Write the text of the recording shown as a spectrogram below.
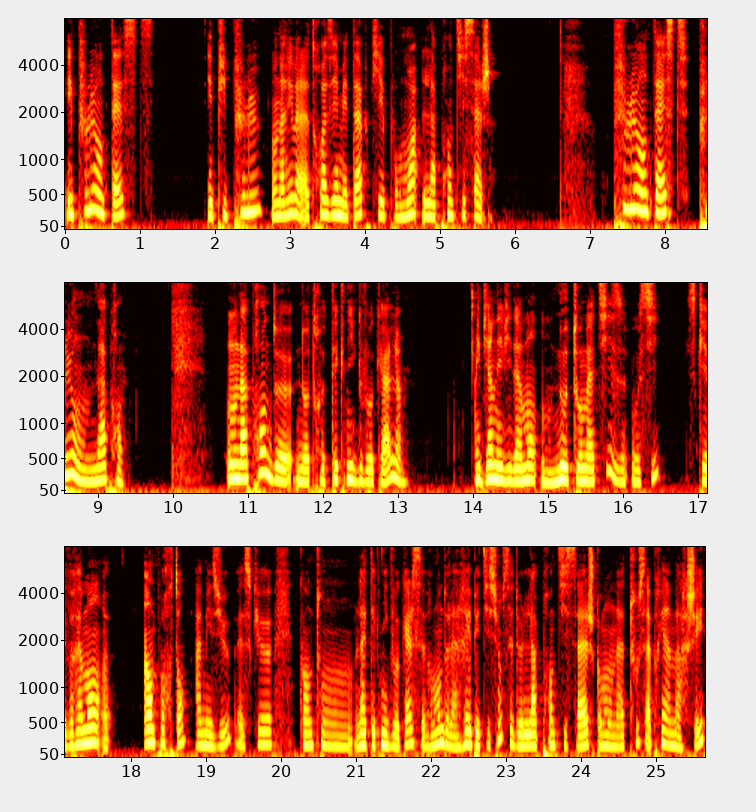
Et plus on teste, et puis plus on arrive à la troisième étape qui est pour moi l'apprentissage. Plus on teste, plus on apprend. On apprend de notre technique vocale, et bien évidemment, on automatise aussi, ce qui est vraiment euh, important à mes yeux parce que quand on la technique vocale c'est vraiment de la répétition, c'est de l'apprentissage comme on a tous appris à marcher,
